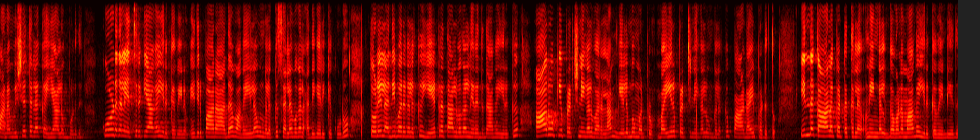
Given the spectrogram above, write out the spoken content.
பணம் விஷயத்தில் கையாளும் பொழுது கூடுதல் எச்சரிக்கையாக இருக்க வேண்டும். எதிர்பாராத வகையில் உங்களுக்கு செலவுகள் அதிகரிக்கக்கூடும். தொழில் அதிபர்களுக்கு ஏற்றத்தாழ்வுகள் நிறைந்ததாக இருக்குது ஆரோக்கிய பிரச்சனைகள் வரலாம். எலும்பு மற்றும் வயிறு பிரச்சனைகள் உங்களுக்கு பாடாய்படுத்தும் இந்த காலகட்டத்தில் நீங்கள் கவனமாக இருக்க வேண்டியது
